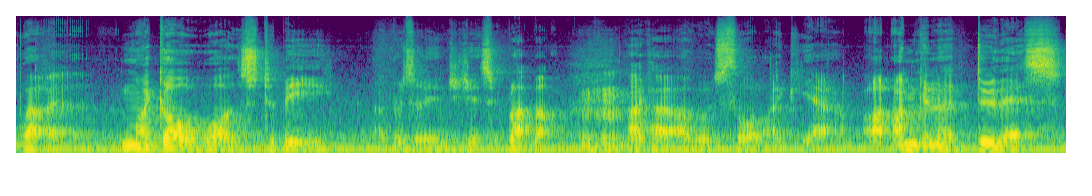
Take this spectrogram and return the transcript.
well, uh, my goal was to be a Brazilian Jiu Jitsu black belt. Like I, I always thought, like yeah, I, I'm going to do this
